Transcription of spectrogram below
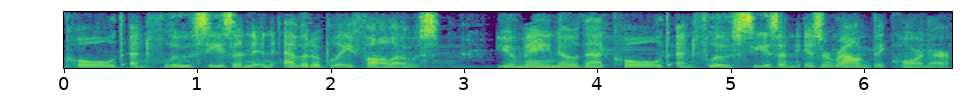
cold and flu season inevitably follows. You may know that cold and flu season is around the corner,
